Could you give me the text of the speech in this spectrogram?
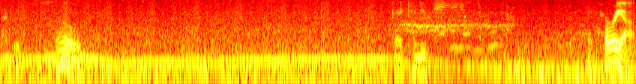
Like it's so. Okay, can you de puta. okay, hurry up?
